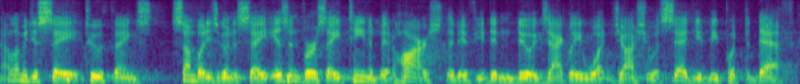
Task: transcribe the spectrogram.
Now, let me just say two things. Somebody's going to say, Isn't verse 18 a bit harsh that if you didn't do exactly what Joshua said, you'd be put to death?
